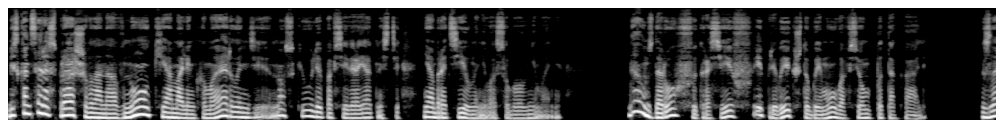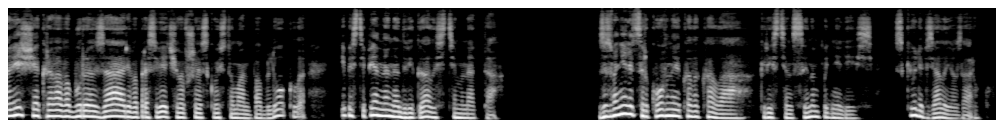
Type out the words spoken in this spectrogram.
Без конца расспрашивала она о внуке, о маленьком Эрланде, но Скюля, по всей вероятности, не обратил на него особого внимания — да, он здоров и красив, и привык, чтобы ему во всем потакали. Зловещая кроваво-бурая зарево, просвечивавшая сквозь туман, поблекла, и постепенно надвигалась темнота. Зазвонили церковные колокола, Кристин с сыном поднялись. Скюля взял ее за руку.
